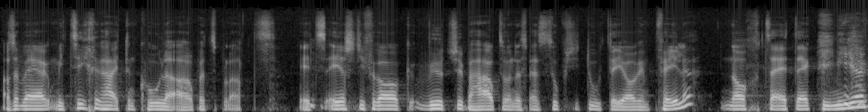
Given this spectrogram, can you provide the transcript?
Also wäre mit Sicherheit ein cooler Arbeitsplatz. Jetzt erste Frage, würdest du überhaupt so ein, Substitutenjahr empfehlen? Nach zehn Tagen bei mir?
